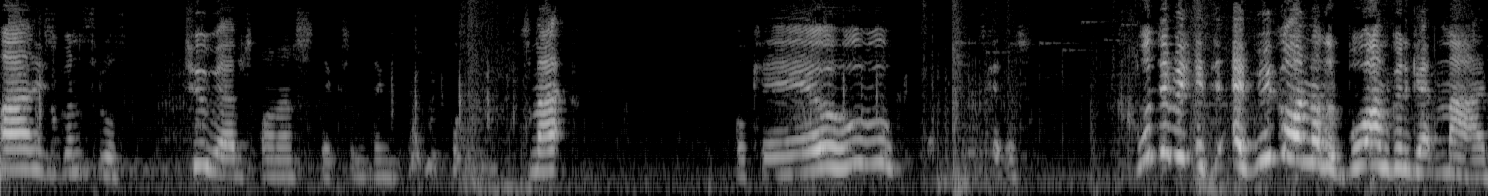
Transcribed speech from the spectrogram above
And he's gonna throw two webs on us, like something. Smack. Okay, ooh. let's get this. What did we, if, if we got another bow, I'm gonna get mad.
